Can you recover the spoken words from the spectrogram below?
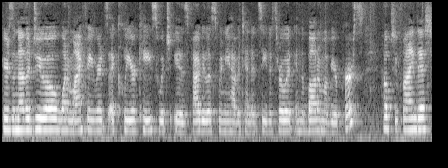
Here's another duo, one of my favorites, a clear case, which is fabulous when you have a tendency to throw it in the bottom of your purse. Helps you find it.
